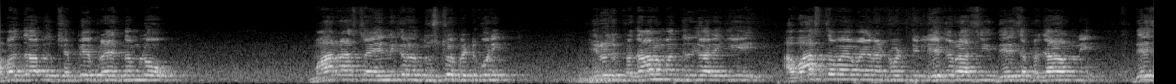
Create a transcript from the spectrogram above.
అబద్ధాలు చెప్పే ప్రయత్నంలో మహారాష్ట్ర ఎన్నికలను దృష్టిలో పెట్టుకొని ఈరోజు ప్రధానమంత్రి గారికి అవాస్తవమైనటువంటి లేఖ రాసి దేశ ప్రజాన్ని దేశ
